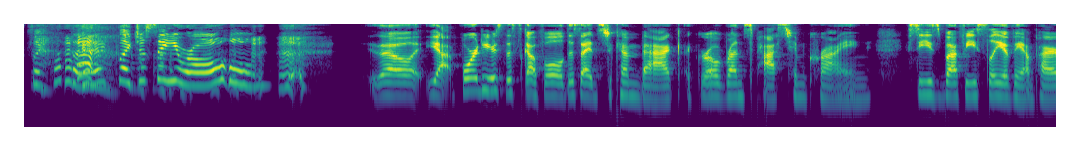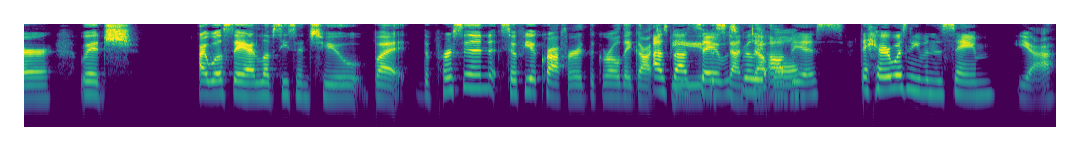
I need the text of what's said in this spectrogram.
It's like, what the heck? Like, just say you were home. So, yeah, Ford hears the scuffle, decides to come back. A girl runs past him crying, sees Buffy slay a vampire, which I will say I love season two, but the person, Sophia Crawford, the girl they got I was to about be to say it was really double, obvious. The hair wasn't even the same. Yeah.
